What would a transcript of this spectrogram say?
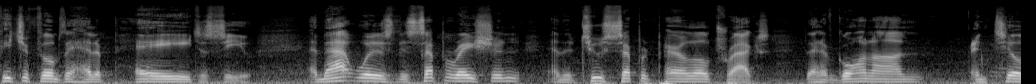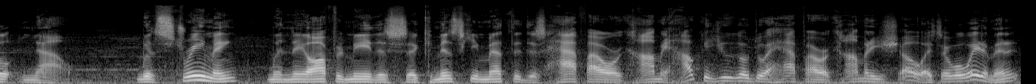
Feature films, they had to pay to see you. And that was the separation and the two separate parallel tracks that have gone on until now. With streaming, when they offered me this uh, Kominsky method, this half hour comedy, how could you go do a half hour comedy show? I said, well, wait a minute.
